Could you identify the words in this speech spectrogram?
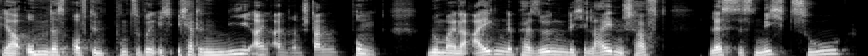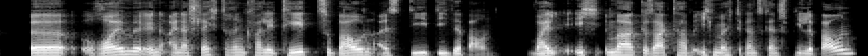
ja, um das auf den Punkt zu bringen, ich, ich hatte nie einen anderen Standpunkt. Nur meine eigene persönliche Leidenschaft lässt es nicht zu, äh, Räume in einer schlechteren Qualität zu bauen als die, die wir bauen. Weil ich immer gesagt habe, ich möchte ganz gern Spiele bauen,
